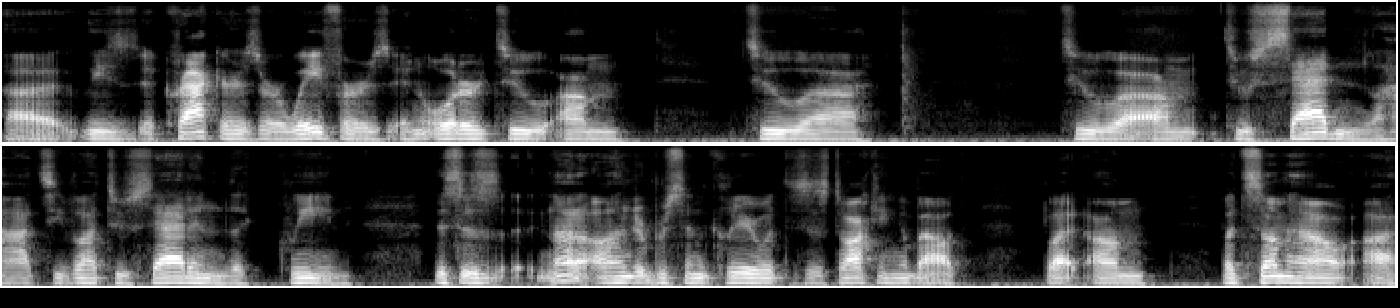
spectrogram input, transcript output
uh, these crackers or wafers in order to um, to uh, to um, to sadden to sadden the queen. This is not hundred percent clear what this is talking about, but um, but somehow uh,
